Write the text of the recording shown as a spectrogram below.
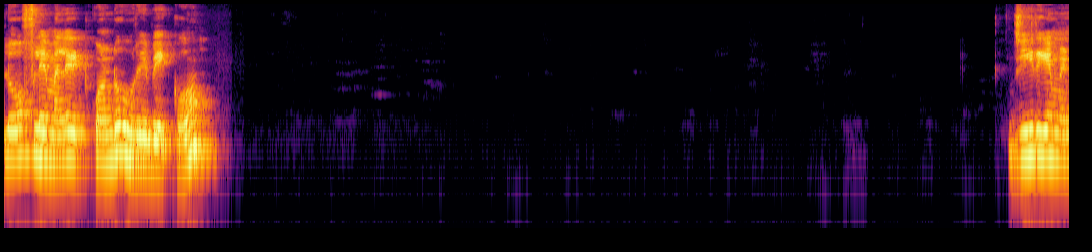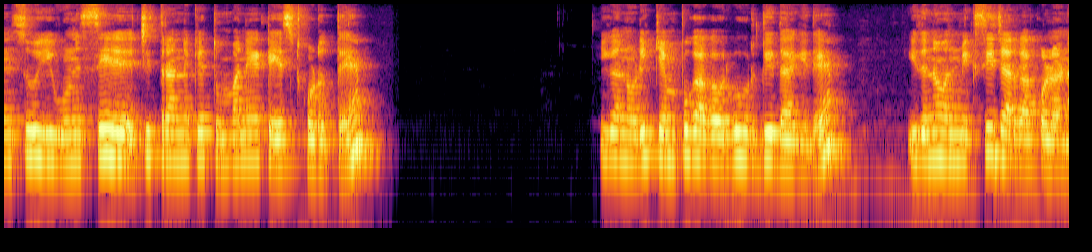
ಲೋ ಫ್ಲೇಮಲ್ಲೇ ಇಟ್ಕೊಂಡು ಹುರಿಬೇಕು. ಜೀರಿಗೆ ಮೆಣಸು, ಈ ಹುಣಸೆ ಚಿತ್ರಾನ್ನಕ್ಕೆ ತುಂಬಾ ಟೇಸ್ಟ್ ಕೊಡುತ್ತೆ. ಈಗ ನೋಡಿ ಕೆಂಪುಗಾಗೋವರೆಗೂ ಹುರಿದಿದ್ದಾಗಿದೆ. ಇದನ್ನು ಒಂದು ಮಿಕ್ಸಿ ಜಾರ್ಗೆ ಹಾಕ್ಕೊಳ್ಳೋಣ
